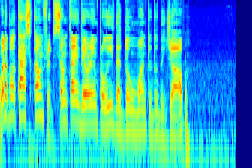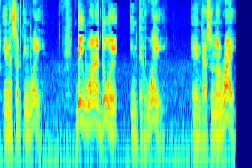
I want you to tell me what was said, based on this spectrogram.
What about task conflicts? Sometimes there are employees that don't want to do the job in a certain way. They want to do it in their way, and that's not right.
